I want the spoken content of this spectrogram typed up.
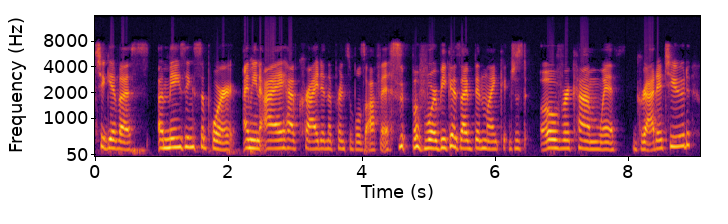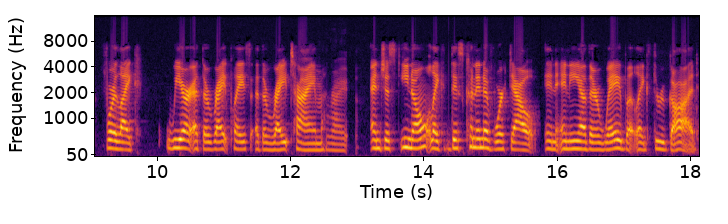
to give us amazing support. I mean, I have cried in the principal's office before because I've been like just overcome with gratitude for like we are at the right place at the right time. Right. And just, you know, like this couldn't have worked out in any other way but like through God.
